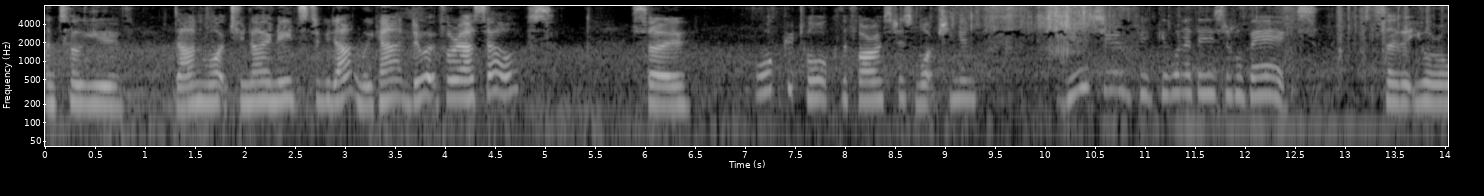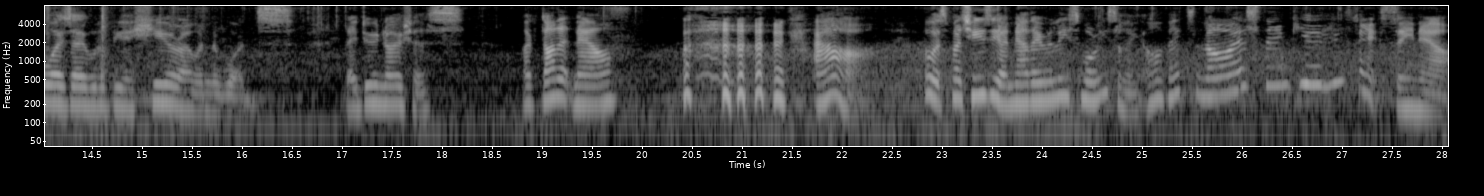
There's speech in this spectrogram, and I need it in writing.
until you've done what you know needs to be done. We can't do it for ourselves. So walk your talk. The forest is watching and use your get one of these little bags so that you're always able to be a hero in the woods. They do notice. I've done it now. ah. Oh, it's much easier. Now they release more easily. Oh, that's nice. Thank you. You can't see now.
